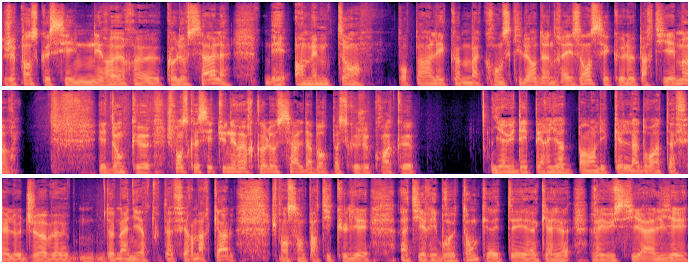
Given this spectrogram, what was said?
Je pense que c'est une erreur euh, colossale, mais en même temps, pour parler comme Macron, ce qui leur donne raison, c'est que le parti est mort. Et donc, euh, je pense que c'est une erreur colossale, d'abord parce que je crois que il y a eu des périodes pendant lesquelles la droite a fait le job euh, de manière tout à fait remarquable. Je pense en particulier à Thierry Breton qui a été qui a réussi à allier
